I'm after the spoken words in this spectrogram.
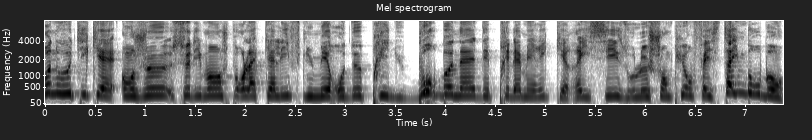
Trois nouveaux tickets en jeu ce dimanche pour la qualif numéro 2 prix du Bourbonnais des prix d'Amérique Races où le champion FaceTime Bourbon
